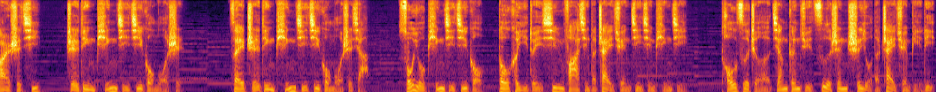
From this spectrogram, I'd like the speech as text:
二十七，指定评级机构模式，在指定评级机构模式下，所有评级机构都可以对新发行的债券进行评级。投资者将根据自身持有的债券比例，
